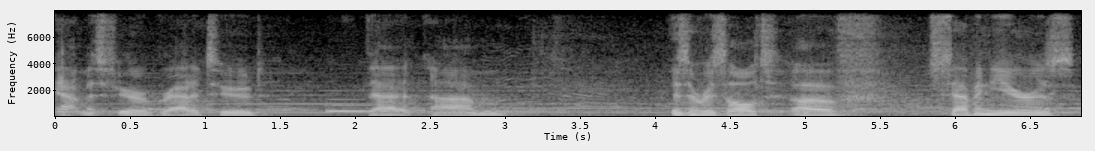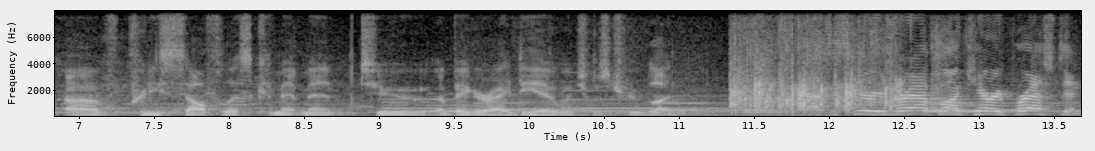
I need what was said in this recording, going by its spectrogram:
atmosphere of gratitude that um, is a result of seven years of pretty selfless commitment to a bigger idea, which was True Blood. That's a series wrap on Carrie Preston.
